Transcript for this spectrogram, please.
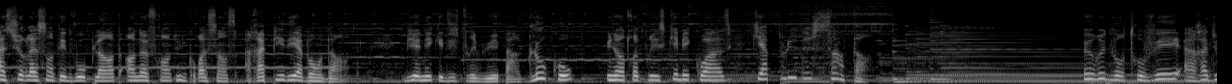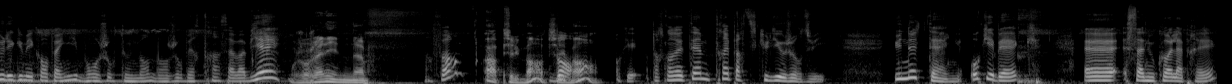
assure la santé de vos plantes en offrant une croissance rapide et abondante. Bionique est distribuée par Gloco, une entreprise québécoise qui a plus de 100 ans. Heureux de vous retrouver à Radio Légumes et compagnie. Bonjour tout le monde. Bonjour Bertrand, ça va bien? Bonjour Janine. En forme? Ah, absolument, absolument. OK, parce qu'on a un thème très particulier aujourd'hui. Une teigne au Québec, euh, ça nous colle après.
